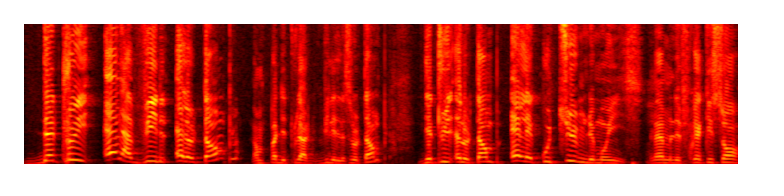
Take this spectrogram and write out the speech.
détruire et la ville et le temple, non pas détruire la ville et le temple, détruire et le temple et les coutumes de Moïse. Même les frères qui sont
